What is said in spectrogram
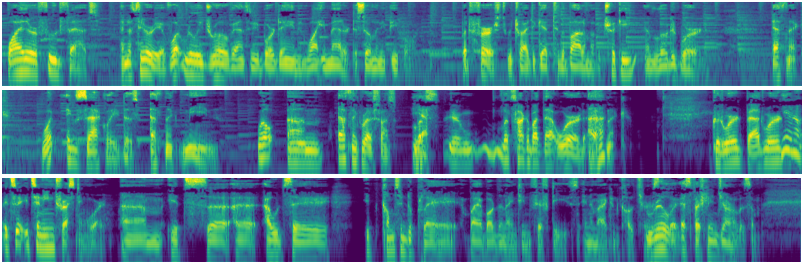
why there are food fads, and a theory of what really drove Anthony Bourdain and why he mattered to so many people. But first, we tried to get to the bottom of a tricky and loaded word ethnic. What exactly does ethnic mean? Well, um, ethnic restaurants. Let's, you know, let's talk about that word, ethnic. Good word, bad word? Yeah, no, it's a, it's an interesting word. Um, it's uh, uh, I would say it comes into play by about the 1950s in American culture, Really? especially in journalism,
